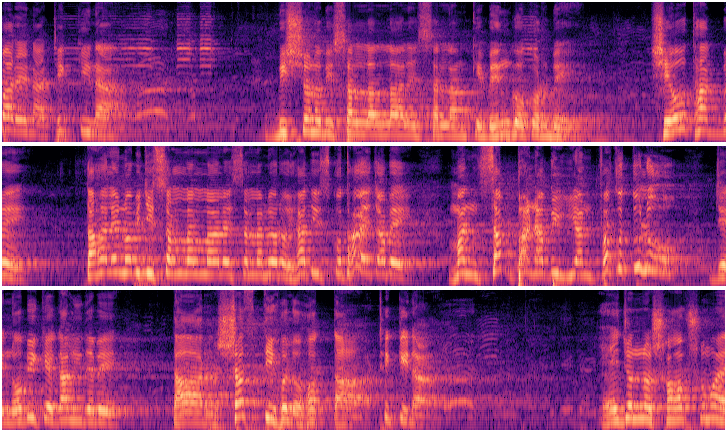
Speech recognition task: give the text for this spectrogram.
পারে না, ঠিক কি না? বিশ্বনবী সাল্লাহ আলি সাল্লামকে ব্যঙ্গ করবে, সেও থাকবে। তাহলে নবীজি সাল্লাহ আলি সাল্লামের ওই হাদিস কোথায় যাবে? মান সাব্বা নবিয়ান ফকতুলু যে নবীকে গালি দেবে তার শাস্তি হলো হত্যা ঠিক কি না এই জন্য সব সময়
